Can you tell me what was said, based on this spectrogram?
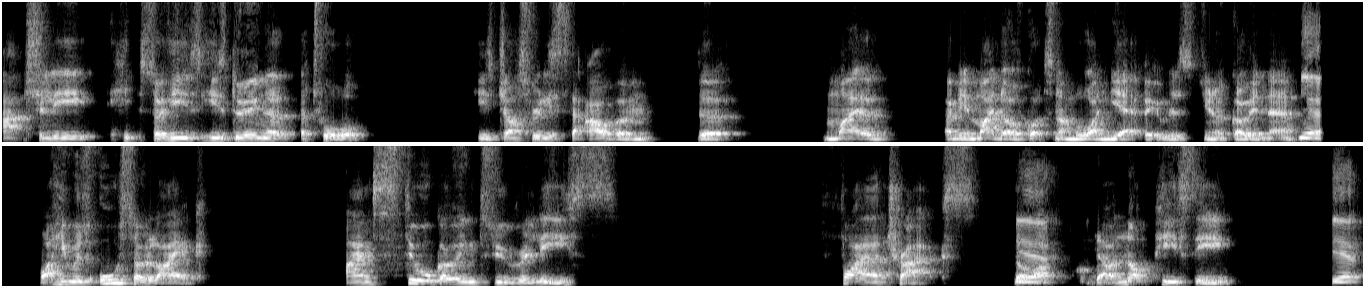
Actually, he, so he's he's doing a, a tour. He's just released the album that might have, I mean, it might not have got to number one yet, but it was you know going there. Yeah. But he was also like, I'm still going to release fire tracks that, Yeah. are, that are not PC, Yeah.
